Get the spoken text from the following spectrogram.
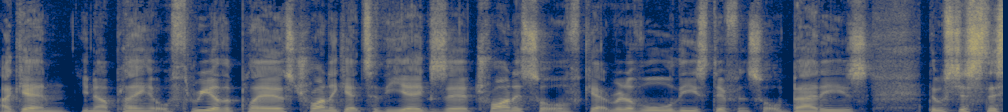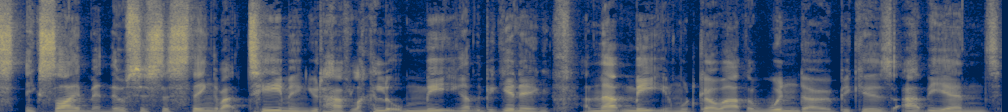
Again, you know, playing it with three other players, trying to get to the exit, trying to sort of get rid of all these different sort of baddies. There was just this excitement. There was just this thing about teaming. You'd have like a little meeting at the beginning, and that meeting would go out the window because at the end,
